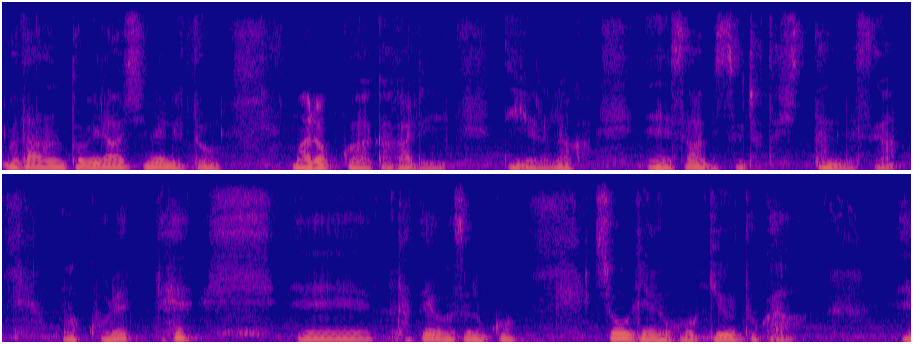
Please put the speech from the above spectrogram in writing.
またあの扉を閉めると、まあ、ロックがかかるっていうようななんか、えー、サービスをちょっと知ったんですが、まあ、これって、えー、例えばそのこう商品の補給とか、えー、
